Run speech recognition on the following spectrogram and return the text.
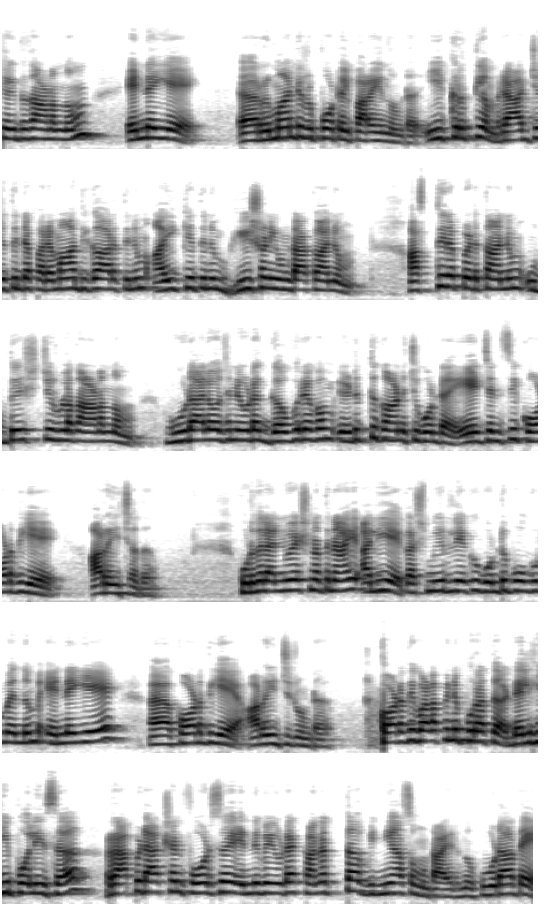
ചെയ്തതാണെന്നും എൻ റിമാൻഡ് റിപ്പോർട്ടിൽ പറയുന്നുണ്ട്. ഈ കൃത്യം രാജ്യത്തിന്റെ പരമാധികാരത്തിനും ഐക്യത്തിനും ഭീഷണി ഉണ്ടാക്കാനും അസ്ഥിരപ്പെടുത്താനും ഉദ്ദേശിച്ചിട്ടുള്ളതാണെന്നും ഗൂഢാലോചനയുടെ ഗൗരവം എടുത്തു കാണിച്ചുകൊണ്ട് ഏജൻസി കോടതിയെ അറിയിച്ചത്. കൂടുതൽ അന്വേഷണത്തിനായി അലിയെ കശ്മീരിലേക്ക് കൊണ്ടുപോകുമെന്നും എൻ കോടതിയെ അറിയിച്ചിട്ടുണ്ട്. കോടതി വളപ്പിന് പുറത്ത് Delhi police rapid action force എന്നിവയുടെ കനത്ത വിന്യാസമുണ്ടായിരുന്നു കൂടാതെ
